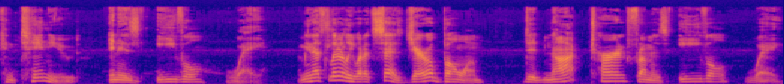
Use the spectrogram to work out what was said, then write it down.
continued in his evil way. I mean, that's literally what it says. Jeroboam did not turn from his evil way,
